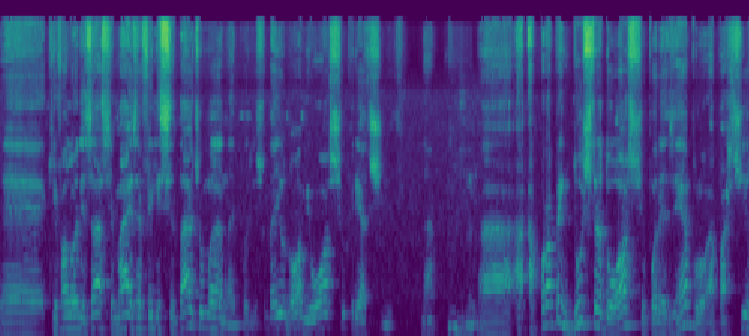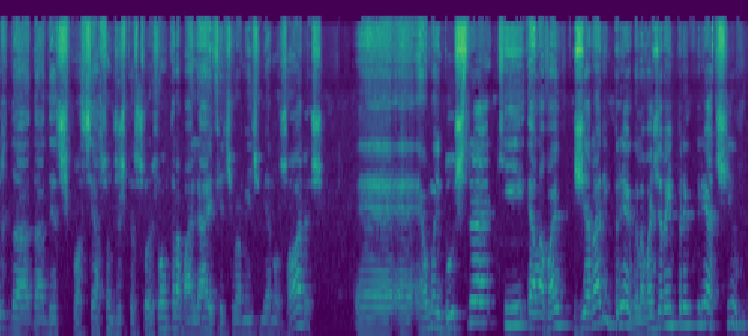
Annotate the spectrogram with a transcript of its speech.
é, que valorizasse mais a felicidade humana, e por isso daí o nome, o ócio criativo. Né? Uhum. A, a, própria indústria do ócio, por exemplo, a partir da, da, desses processos onde as pessoas vão trabalhar efetivamente menos horas, é, é, é uma indústria que ela vai gerar emprego, ela vai gerar emprego criativo.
